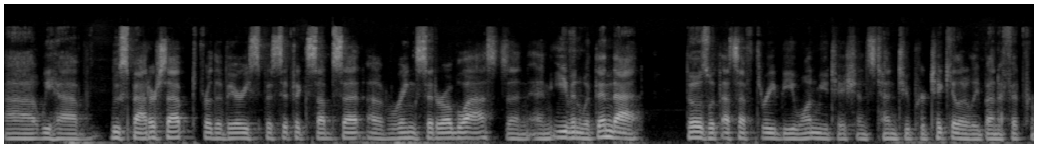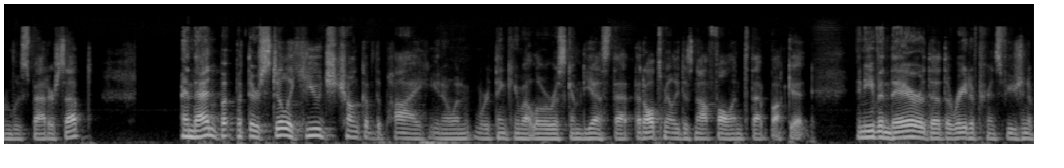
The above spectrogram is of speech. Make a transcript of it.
uh, we have luspatercept for the very specific subset of ring sideroblasts, and and even within that, those with SF3B1 mutations tend to particularly benefit from luspatercept and then but but there's still a huge chunk of the pie you know when we're thinking about lower risk mds that that ultimately does not fall into that bucket and even there the the rate of transfusion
